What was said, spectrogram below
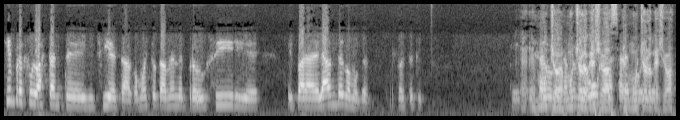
siempre fui bastante inquieta, como esto también de producir y de y para adelante, como que me parece que... que Es, mucho, que es mucho lo que llevas, es mucho lo que llevas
